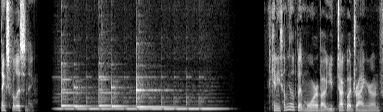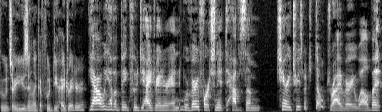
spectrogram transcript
Thanks for listening. Can you tell me a little bit more about you talk about drying your own foods? Are you using like a food dehydrator? Yeah, we have a big food dehydrator and we're very fortunate to have some cherry trees, which don't dry very well, but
